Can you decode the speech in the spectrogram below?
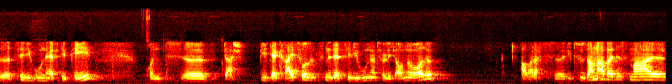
äh, CDU und FDP. Und äh, da spielt der Kreisvorsitzende der CDU natürlich auch eine Rolle. Aber das, äh, die Zusammenarbeit ist mal,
